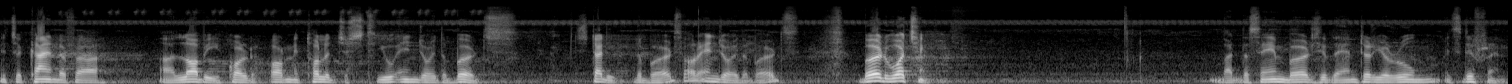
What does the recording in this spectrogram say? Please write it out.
it's a kind of a, a lobby called ornithologist, you enjoy the birds. Study the birds or enjoy the birds. Bird watching, but the same birds, if they enter your room, it's different.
